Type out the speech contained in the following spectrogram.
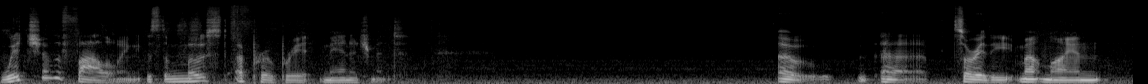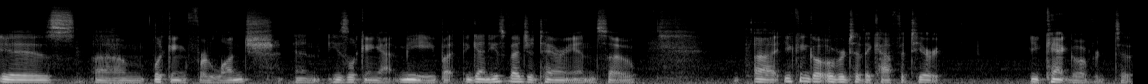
Which of the following is the most appropriate management? Oh, uh, sorry, the mountain lion is um, looking for lunch and he's looking at me, but again, he's vegetarian, so uh, you can go over to the cafeteria. You can't go over to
